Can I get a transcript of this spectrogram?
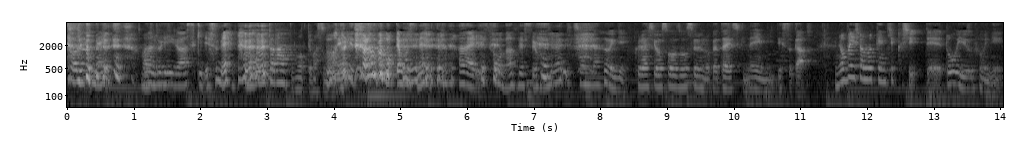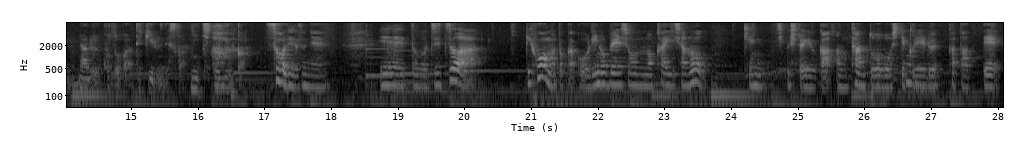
そうですね。間間取りが好きですね。トランプ持ってますもん間ねトランプ持ってますね。はい、そうなんですよね。そんな風に暮らしを想像するのが大好きなエイミーですがイノベーションの建築士ってどういう風になることができるんですか？道というか。そうですね。えっ、と実はリフォームとかこうリノベーションの会社の建築士というかあの担当をしてくれる方って、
